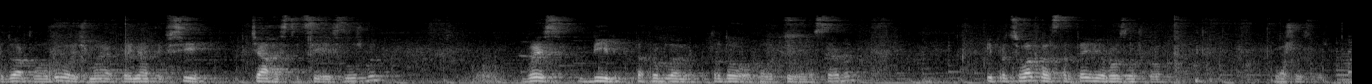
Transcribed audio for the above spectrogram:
Едуард Володимирович має прийняти всі тягості цієї служби, весь біль та проблеми трудового колективу на себе і працювати над стратегією розвитку вашої служби.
